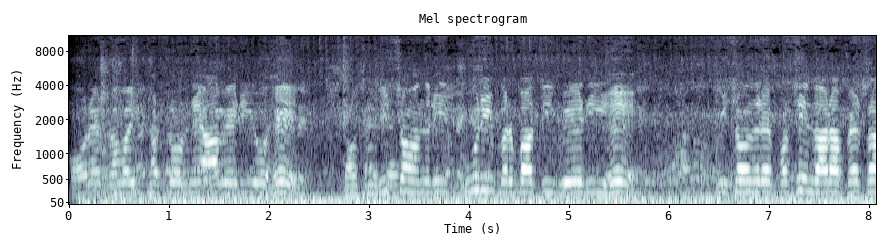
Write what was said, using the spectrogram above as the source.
મોરે દવાઈ ખર્ચો ને આવેરીઓ હે કિશોંદરી પૂરી બરબાદી વેરી હે કિશોંદરે પસીંદારા પૈસા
